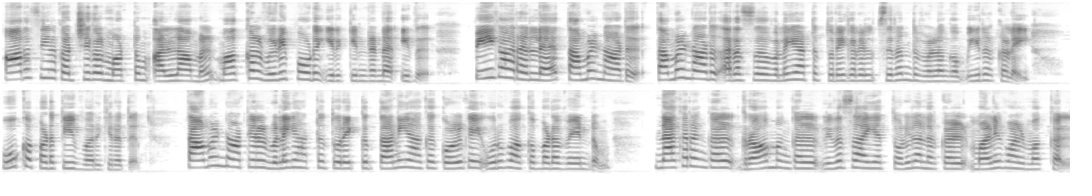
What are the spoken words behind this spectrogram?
அரசியல் கட்சிகள் மட்டும் அல்லாமல் மக்கள் விழிப்போடு இருக்கின்றனர். இது பீகார் அல்ல தமிழ்நாடு. தமிழ்நாடு அரசு விளையாட்டுத் துறைகளில் சிறந்து விளங்கும் வீரர்களை ஊக்கப்படுத்தி வருகிறது. தமிழ்நாட்டில் விளையாட்டுத் துறைக்கு தனியாக கொள்கை உருவாக்கப்பட வேண்டும். நகரங்கள் கிராமங்கள் விவசாய தொழிலாளர்கள் மலைவாழ் மக்கள்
